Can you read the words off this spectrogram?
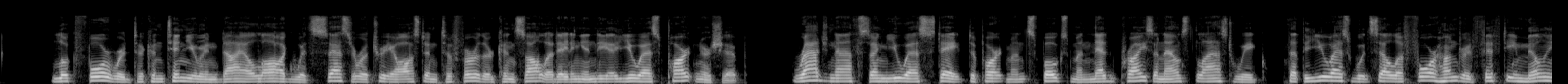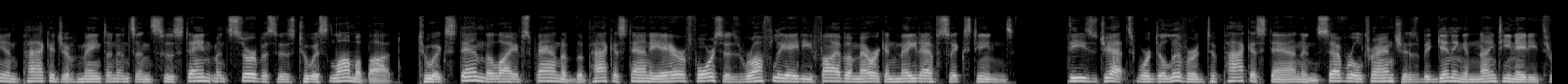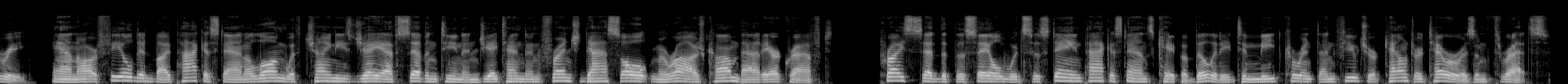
Look forward to continuing dialogue with Secretary Austin to further consolidating India-US partnership. Rajnath Singh U.S. State Department spokesman Ned Price announced last week that the U.S. would sell a 450 million package of maintenance and sustainment services to Islamabad to extend the lifespan of the Pakistani Air Force's roughly 85 American-made F-16s. These jets were delivered to Pakistan in several tranches beginning in 1983 and are fielded by Pakistan along with Chinese JF-17 and J-10 and French Dassault Mirage combat aircraft Price said that the sale would sustain Pakistan's capability to meet current and future counter-terrorism threats.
